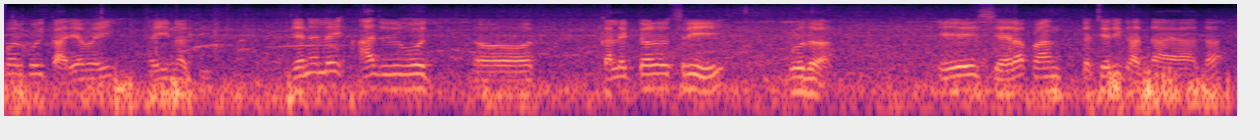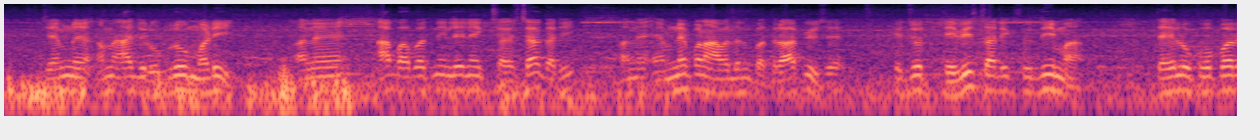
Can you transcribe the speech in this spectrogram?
પર કોઈ કાર્યવાહી થઈ નથી. જેને લઈ આજ રોજ કલેક્ટરશ્રી કલેક્ટર શ્રી ગોધરા એ શહેરા પ્રાંત કચેરી ખાતે આવ્યા હતા. જેમને અમે આજ રૂબરૂ મળી અને આ બાબતની લઈને એક ચર્ચા કરી અને એમને પણ આવેદનપત્ર આપ્યું છે કે જો ત્રેવીસ તારીખ સુધીમાં તે લોકો પર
